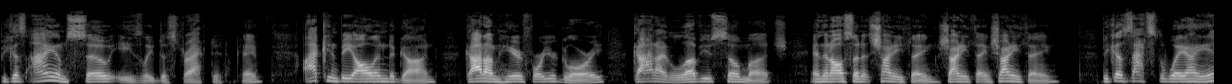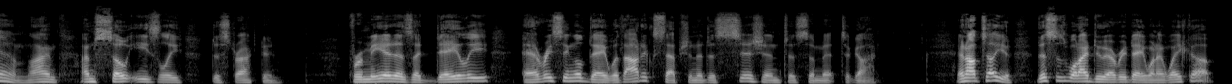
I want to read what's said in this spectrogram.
Because I am so easily distracted, okay? I can be all into God. God, I'm here for your glory. God, I love you so much. And then all of a sudden it's shiny thing, shiny thing, shiny thing, because that's the way I am. I'm, I'm so easily distracted. For me, it is a daily, every single day, without exception, a decision to submit to God. And I'll tell you, this is what I do every day when I wake up.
